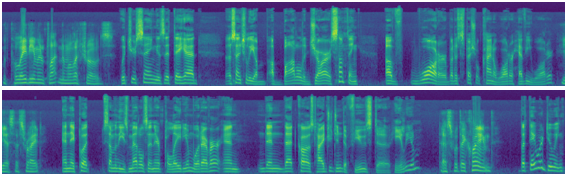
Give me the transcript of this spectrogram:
with palladium and platinum electrodes. What you're saying is that they had essentially a, a bottle, a jar, or something of water, but a special kind of water, heavy water. Yes, that's right and they put some of these metals in there, palladium, whatever, and then that caused hydrogen to fuse to helium? That's what they claimed. But they were doing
